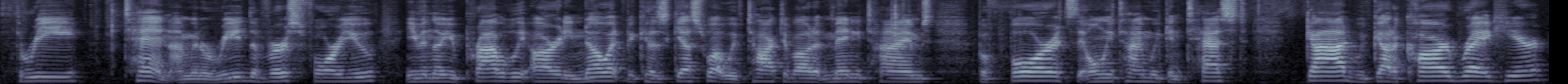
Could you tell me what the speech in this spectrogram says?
3:10. I'm going to read the verse for you, even though you probably already know it, because guess what? We've talked about it many times before. It's the only time we can test God. We've got a card right here.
